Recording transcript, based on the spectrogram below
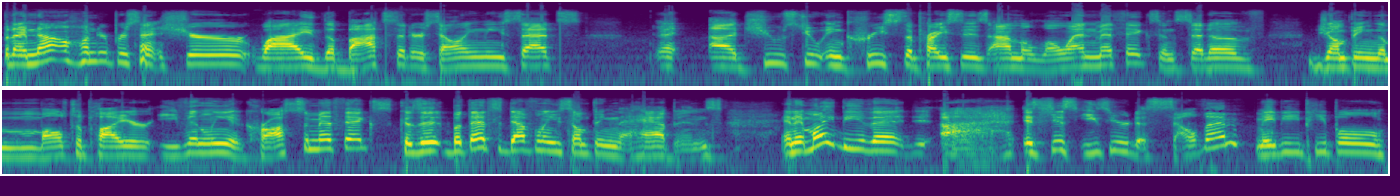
but I'm not 100% sure why the bots that are selling these sets uh, uh, choose to increase the prices on the low end mythics instead of jumping the multiplier evenly across the mythics because it but that's definitely something that happens and it might be that uh, it's just easier to sell them. Maybe people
